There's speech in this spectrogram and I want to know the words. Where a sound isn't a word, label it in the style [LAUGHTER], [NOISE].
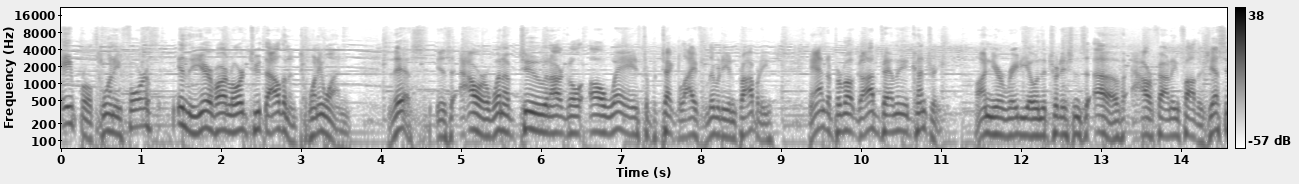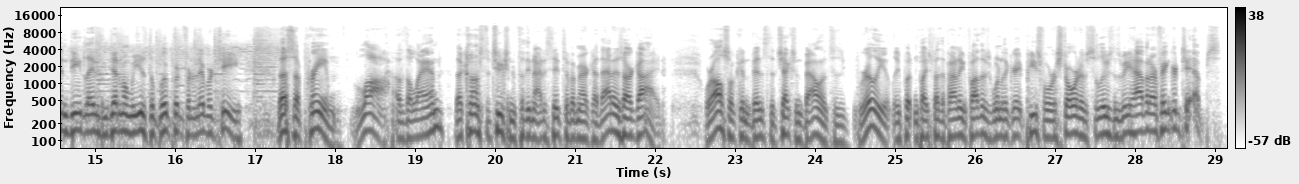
April 24th in the year of our Lord 2021. This is our one of two, and our goal always to protect life, liberty, and property, and to promote God, family, and country on your radio in the traditions of our founding fathers. Yes, indeed, ladies and gentlemen, we use the blueprint for liberty, the supreme law of the land, the Constitution for the United States of America. That is our guide. We're also convinced the checks and balances brilliantly put in place by the founding fathers, one of the great peaceful restorative solutions we have at our fingertips.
